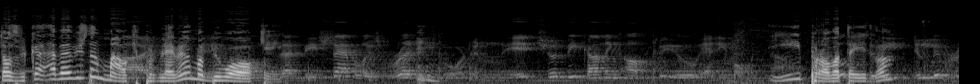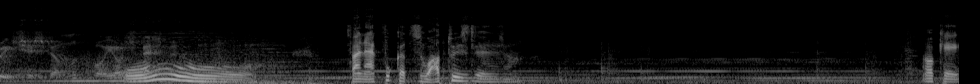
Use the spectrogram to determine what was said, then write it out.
Този вика, абе виждам малки проблеми, ама било окей. И пробата идва. Ооо. Това е някакво като злато изглежда. Окей,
